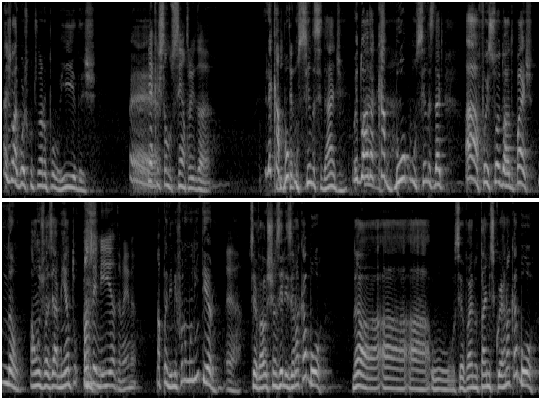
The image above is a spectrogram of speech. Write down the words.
As lagoas continuaram poluídas. E a questão do centro aí da... Ele acabou Do com o centro da cidade. O Eduardo Ah, acabou com o centro da cidade. Ah, foi só o Eduardo Paes? Não. Há um esvaziamento. Pandemia também, né? A pandemia foi no mundo inteiro. É. Você vai, o Champs-Élysées não acabou. Né? A- a- a- o, você vai no Times Square, não acabou.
